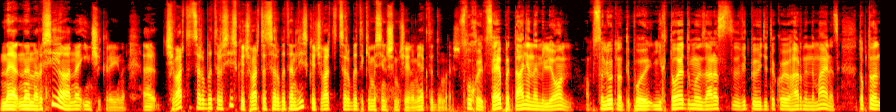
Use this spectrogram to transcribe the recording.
не, не на Росію, а на інші країни. Е, чи варто це робити російською, чи варто це робити англійською, чи варто це робити якимось іншим чином? Як ти думаєш? Слухай, це питання на мільйон. Абсолютно, типу, ніхто, я думаю, зараз відповіді такої гарної немає на це. Тобто,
